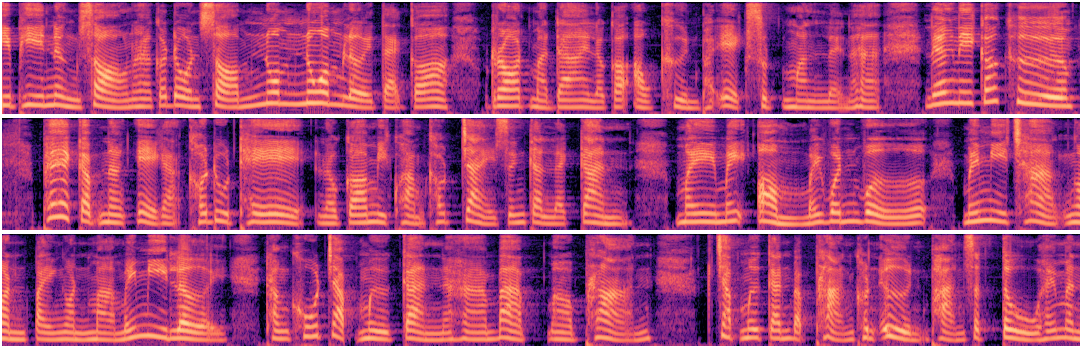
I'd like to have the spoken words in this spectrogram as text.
EP 1 2 นะคะก็โดนซ้อมน่วมๆเลย แต่ก็รอดมาได้แล้วก็เอาคืนพระเอกสุดมันเลยนะคะเรื่องนี้ก็คือ พระเอกกับนางเอกอะเขาดูเท่แล้วก็มีความเข้าใจซึ่งกันและกัน ไม่ไม่อ่อมไม่วนเวอไม่มีฉากงอนไปงอนมาไม่มีเลย ทั้งคู่จับมือกันนะคะแบบผ่อผลาน จับมือกันแบบผลานคนอื่น ผ่านศัตรูให้มัน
